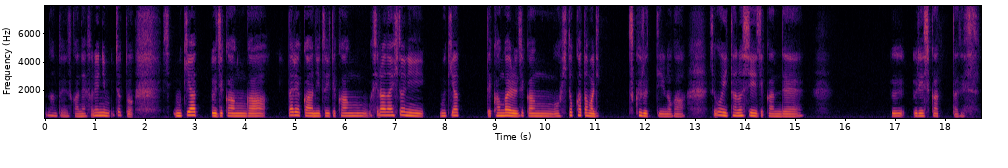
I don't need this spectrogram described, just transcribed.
なんていうんですかね、それにちょっと向き合う時間が、誰かについてかん、知らない人に向き合って考える時間を一塊作るっていうのが、すごい楽しい時間で、う、嬉しかったです。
